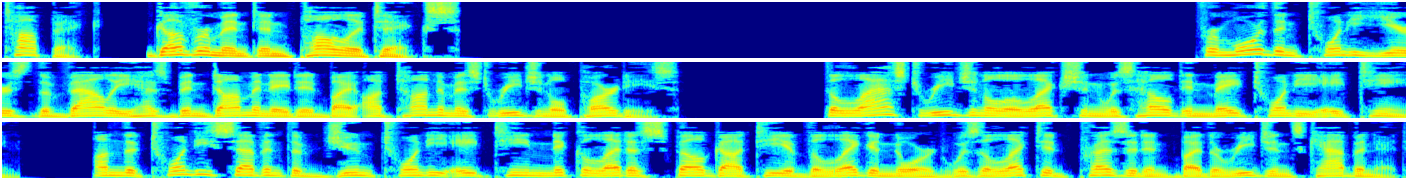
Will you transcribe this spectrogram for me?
Topic: Government and politics. For more than 20 years the valley has been dominated by autonomist regional parties. The last regional election was held in May 2018. On 27 June 2018 Nicoletta Spelgatti of the Lega Nord was elected president by the region's cabinet.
